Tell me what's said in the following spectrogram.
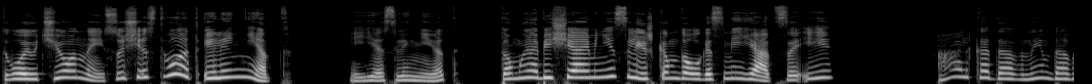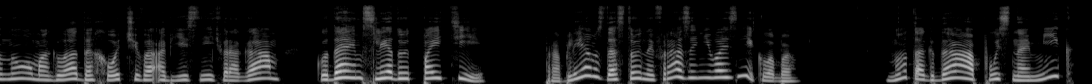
Твой ученый существует или нет? Если нет, то мы обещаем не слишком долго смеяться и...» Алька давным-давно могла доходчиво объяснить врагам, куда им следует пойти, проблем с достойной фразой не возникло бы. Но тогда, пусть на миг,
